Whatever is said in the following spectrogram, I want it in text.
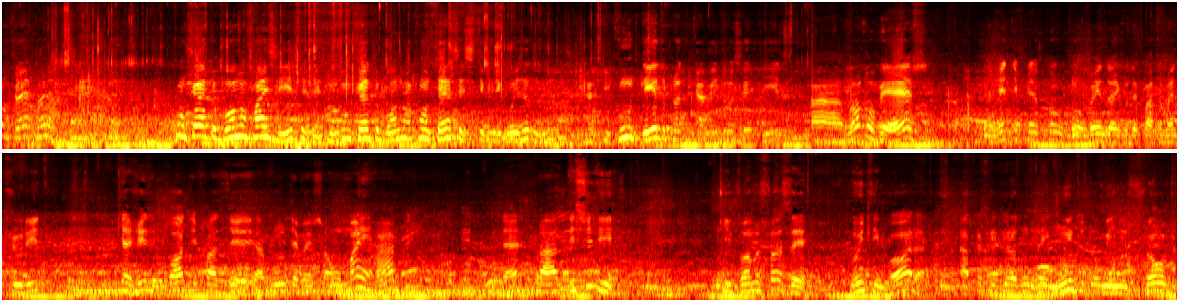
Concreto, é. Concreto bom não faz isso, gente. Com concreto bom não acontece esse tipo de coisa, não. Aqui com o dedo praticamente você tira. A nova OBS, a gente estou vendo aí com o departamento jurídico que a gente pode fazer alguma intervenção mais rápida né, para decidir o que vamos fazer. Muito embora a prefeitura não tenha muito domínio sobre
